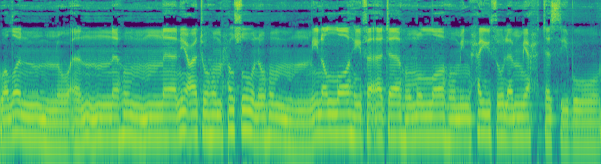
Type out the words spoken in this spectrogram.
وظنوا أنهم مانعتهم حصونهم من الله فأتاهم الله من حيث لم يحتسبوا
